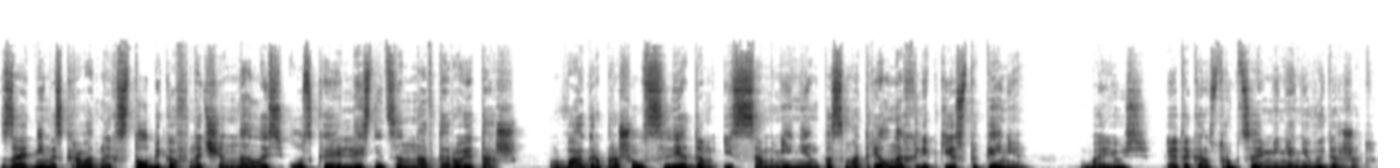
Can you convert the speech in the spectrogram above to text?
за одним из кроватных столбиков, начиналась узкая лестница на второй этаж. Вагр прошел следом и с сомнением посмотрел на хлипкие ступени. «Боюсь, эта конструкция меня не выдержит».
